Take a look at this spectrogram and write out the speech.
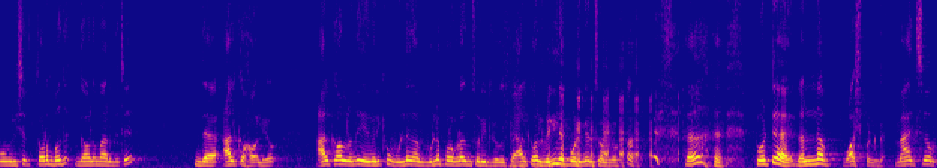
ஒவ்வொரு விஷயத்தை தொடும்போது கவனமாக இருந்துட்டு இந்த ஆல்கஹாலையும் ஆல்கஹால் வந்து இது வரைக்கும் உள்ளே உள்ளே போடக்கூடாதுன்னு சொல்லிட்டு இருக்கோம். இப்போ ஆல்கஹால் வெளியில் போடுங்கன்னு சொல்கிறோம் போட்டு நல்லா வாஷ் பண்ணுங்கள் மேக்ஸிமம்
